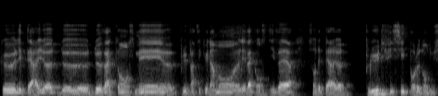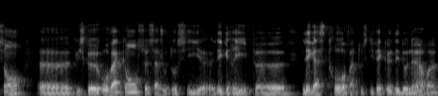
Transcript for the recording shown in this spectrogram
que les périodes de, vacances, mais euh, plus particulièrement les vacances d'hiver, sont des périodes plus difficile pour le don du sang, euh, puisque aux vacances s'ajoutent aussi euh, les grippes, euh, les gastro, enfin tout ce qui fait que des donneurs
